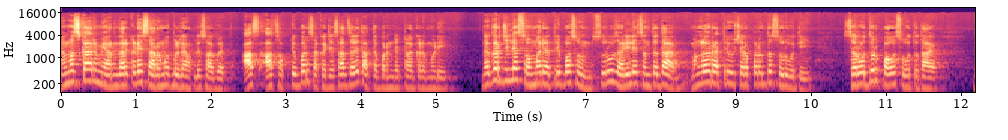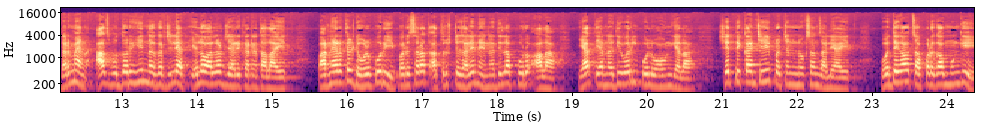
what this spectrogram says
नमस्कार मी अर्धारकडे सारमत बोलणे आपले स्वागत. आज आज सप्टेंबर सकाळचे सात झालेत आतापर्यंत ठळक घडामोडी. नगर जिल्ह्यात सोमवार रात्रीपासून सुरू झालेले संततधार मंगळवार रात्री उशिरापर्यंत सुरू होती. सर्वदूर पाऊस होत होता. दरम्यान आज बुधवारीही नगर जिल्ह्यात येलो अलर्ट जारी करण्यात आला आहे. पारनेरातील ढवळपुरी परिसरात अतृष्टी झाल्याने नदीला पूर आला. यात या नदीवरील पूल वाहून गेला. शेत पिकांचेही प्रचंड नुकसान झाले आहेत वोदेगाव चापडगाव मुंगी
